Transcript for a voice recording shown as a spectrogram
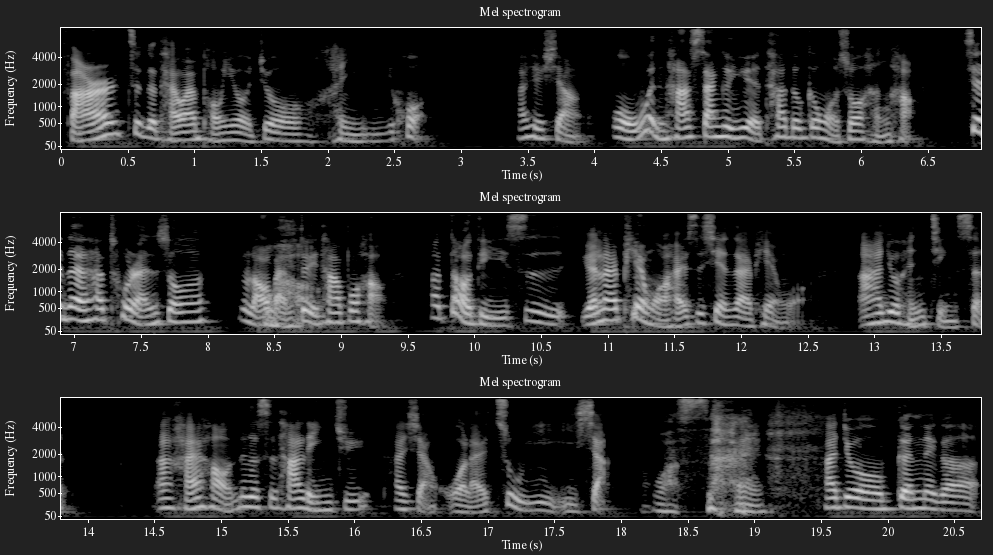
反而这个台湾朋友就很疑惑，他就想我问他三个月，他都跟我说很好，现在他突然说这个老板对他不好，不好，他到底是原来骗我还是现在骗我？然后他就很谨慎，那还好那个是他邻居，他想我来注意一下。哇塞，他就跟那个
